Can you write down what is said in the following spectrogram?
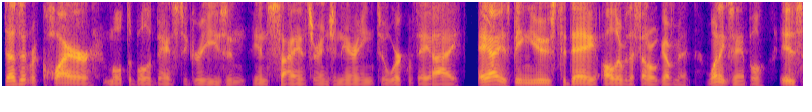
doesn't require multiple advanced degrees in, in science or engineering to work with AI. AI is being used today all over the federal government. One example is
